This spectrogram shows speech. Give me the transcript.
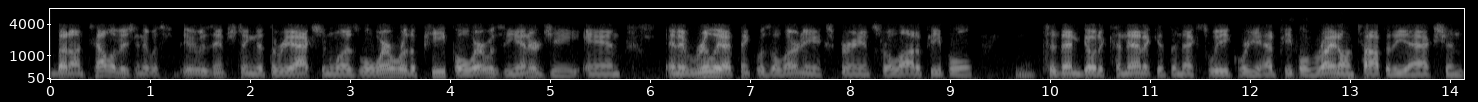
but on television, it was it was interesting that the reaction was, well, where were the people? Where was the energy? And and it really, I think, was a learning experience for a lot of people to then go to Connecticut the next week, where you had people right on top of the action,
